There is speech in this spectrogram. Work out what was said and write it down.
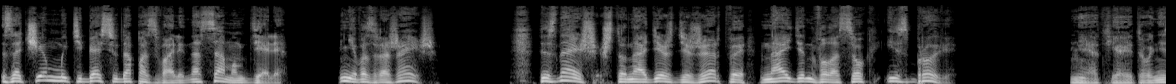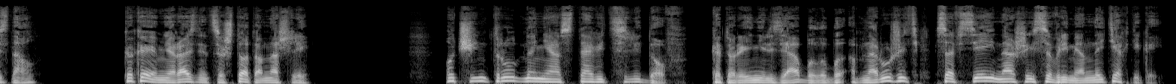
зачем мы тебя сюда позвали на самом деле. Не возражаешь? Ты знаешь, что на одежде жертвы найден волосок из брови? Нет, я этого не знал. Какая мне разница, что там нашли? Очень трудно не оставить следов которые нельзя было бы обнаружить со всей нашей современной техникой.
